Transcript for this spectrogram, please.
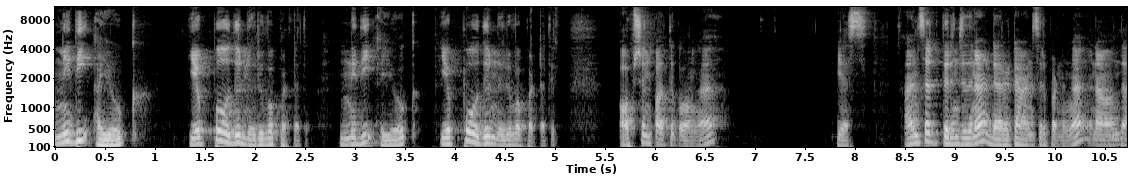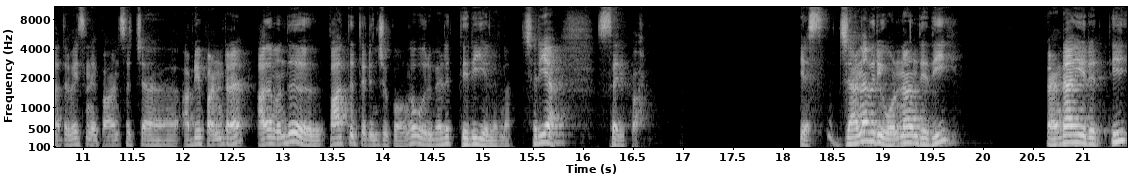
நிதி அயோக் எப்போது நிறுவப்பட்டது? நிதி அயோக் எப்போது நிறுவப்பட்டது? ஆப்ஷன் பார்த்துக்கோங்க. எஸ் ஆன்சர் தெரிஞ்சதுன்னா டேரெக்டாக ஆன்சர் பண்ணுங்கள் நான் வந்து அதர்வைஸ் நான் இப்போ ஆன்சர் அப்படியே பண்ணுறேன் அதை வந்து பார்த்து தெரிஞ்சுக்கோங்க. ஒருவேளை தெரியலைன்னா. சரியா? சரிப்பா. எஸ் ஜனவரி ஒன்றாம் தேதி ரெண்டாயிரத்தி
